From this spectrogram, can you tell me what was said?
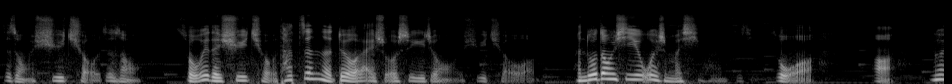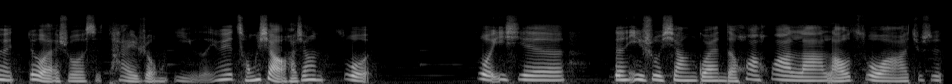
这种需求，这种。所谓的需求，它真的对我来说是一种需求哦。很多东西为什么喜欢自己做哦？因为对我来说是太容易了。因为从小好像做做一些跟艺术相关的画画啦、劳作啊，就是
